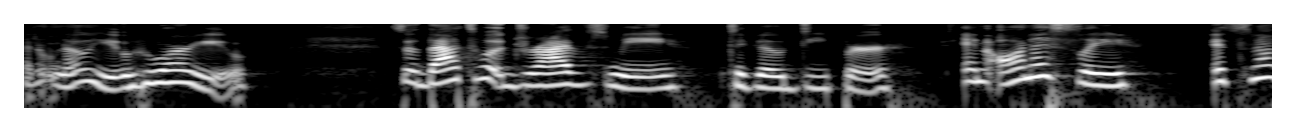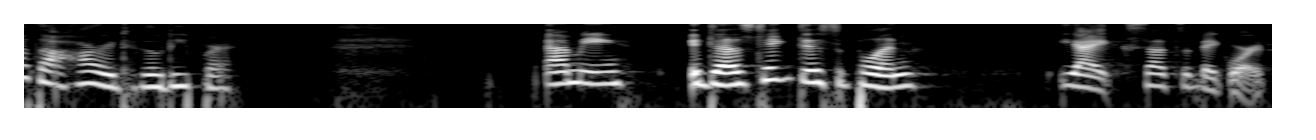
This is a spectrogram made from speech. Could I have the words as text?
I don't know you. Who are you? So that's what drives me to go deeper. And honestly, it's not that hard to go deeper. I mean, it does take discipline. Yikes, that's a big word.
